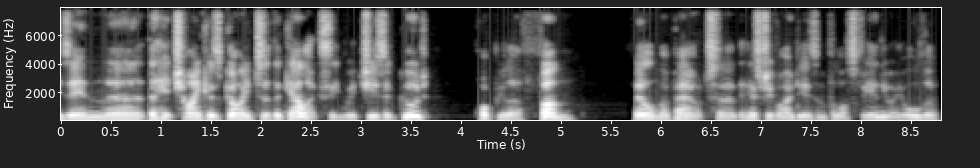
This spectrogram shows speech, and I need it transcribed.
is in the, the Hitchhiker's Guide to the Galaxy, which is a good, popular, fun film about uh, the history of ideas and philosophy. Anyway, all the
